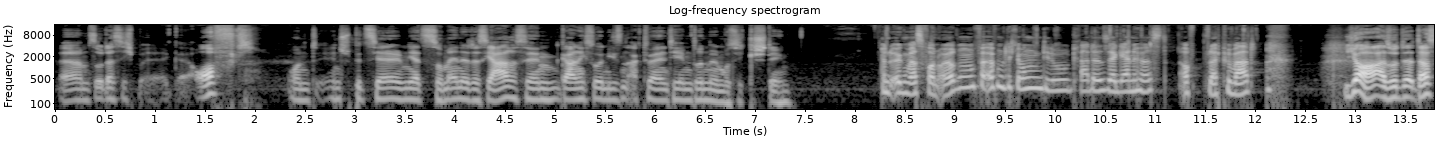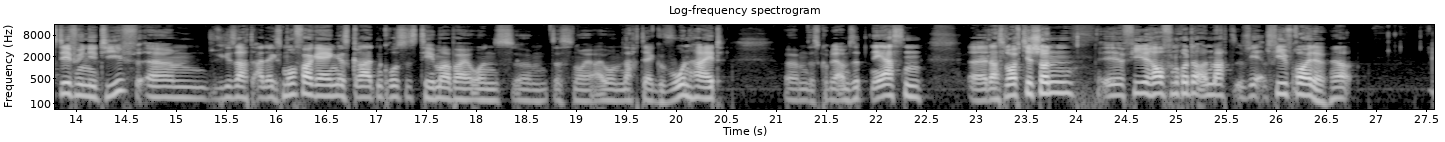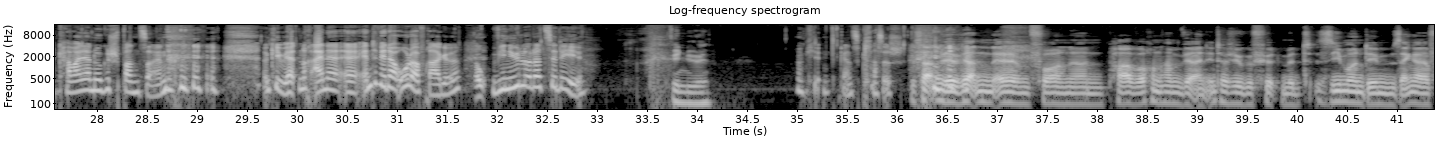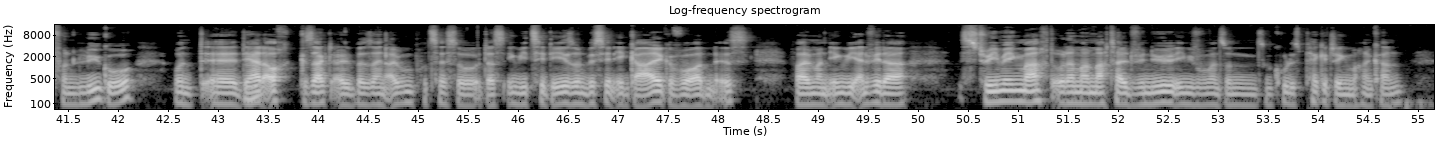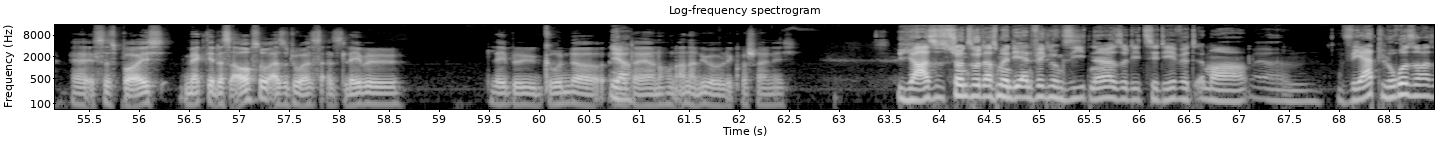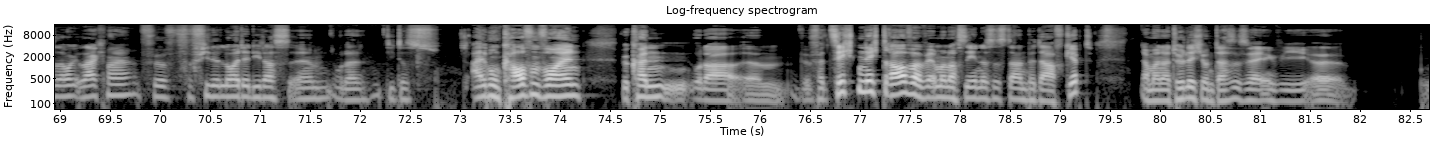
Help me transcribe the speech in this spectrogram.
Ähm, so dass ich äh, oft und in speziellen jetzt zum Ende des Jahres hin gar nicht so in diesen aktuellen Themen drin bin, muss ich gestehen. Und irgendwas von euren Veröffentlichungen, die du gerade sehr gerne hörst? Auch vielleicht privat? Ja, also das definitiv. Ähm, wie gesagt, Alex Mofa Gang ist gerade ein großes Thema bei uns. Ähm, das neue Album Nach der Gewohnheit. Ähm, das kommt ja am 7.1. Äh, das läuft hier schon äh, viel rauf und runter und macht viel Freude, ja. Kann man ja nur gespannt sein. okay, wir hatten noch eine äh, Entweder-Oder-Frage. Oh. Vinyl oder CD? Vinyl. Okay, ganz klassisch. Das hatten wir, wir hatten ähm, vor ein paar Wochen haben wir ein Interview geführt mit Simon, dem Sänger von Lügo. Und äh, der mhm. hat auch gesagt über seinen Albumprozess so, dass irgendwie CD so ein bisschen egal geworden ist, weil man irgendwie entweder Streaming macht oder man macht halt Vinyl, irgendwie, wo man so ein, so ein cooles Packaging machen kann. Äh, ist das bei euch, merkt ihr das auch so? Also du als, als Label, Labelgründer, äh, ja. da ja noch einen anderen Überblick wahrscheinlich. Ja, es ist schon so, dass man die Entwicklung sieht, ne? Also die CD wird immer ähm, wertloser, sag, ich mal, für, für viele Leute, die das ähm, oder die das Album kaufen wollen. Wir können oder ähm, wir verzichten nicht drauf, weil wir immer noch sehen, dass es da einen Bedarf gibt. Aber natürlich, und das ist ja irgendwie äh,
